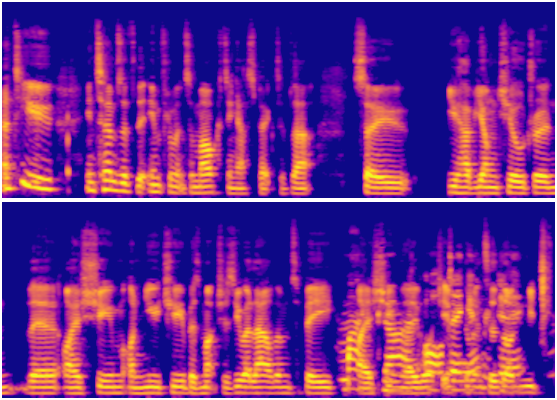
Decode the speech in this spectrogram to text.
And to you, in terms of the influencer marketing aspect of that, so you have young children, they're, I assume, on YouTube as much as you allow them to be. My I assume God, they watch day, influencers on. YouTube.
